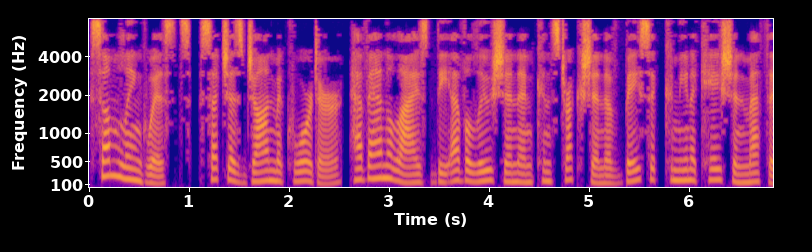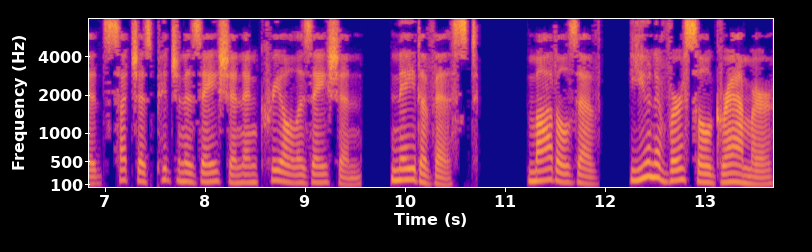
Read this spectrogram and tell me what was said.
Some linguists, such as John McWhorter, have analyzed the evolution and construction of basic communication methods such as pidginization and creolization. Nativist models of universal grammar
